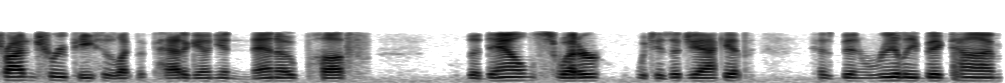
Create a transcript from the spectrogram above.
tried and true pieces like the Patagonia Nano Puff, the down sweater, which is a jacket, has been really big time.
